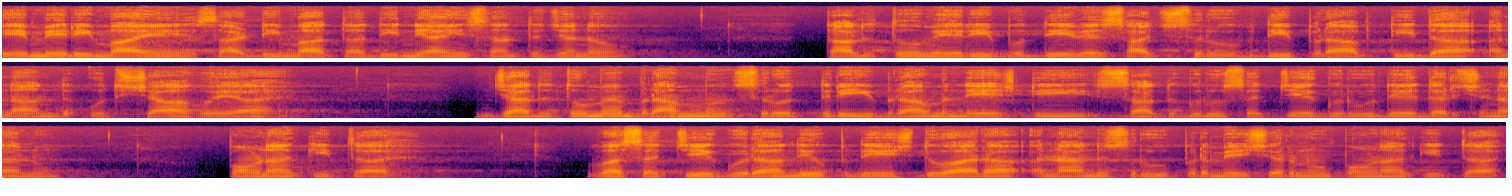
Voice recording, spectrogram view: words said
ਹੇ ਮੇਰੀ ਮਾਏ, ਸਾਡੀ ਮਾਤਾ ਦੀ ਨਿਆਈ ਸੰਤ ਜਨੋ। ਤਦ ਤੋਂ ਮੇਰੀ ਬੁੱਧੀ ਵਿੱਚ ਸੱਚ ਸਰੂਪ ਦੀ ਪ੍ਰਾਪਤੀ ਦਾ ਆਨੰਦ ਉਤਸ਼ਾਹ ਹੋਇਆ ਹੈ। ਜਦ ਤੋਂ ਮੈਂ ਬ੍ਰਹਮ ਸਰੋਤਰੀ, ਬ੍ਰਹਮ ਨੇਸ਼ਟੀ, ਸਤਿਗੁਰੂ ਸੱਚੇ ਗੁਰੂ ਦੇ ਦਰਸ਼ਨਾਂ ਨੂੰ ਪਾਉਣਾ ਕੀਤਾ ਹੈ। ਵਾ ਸੱਚੇ ਗੁਰਾਂ ਦੇ ਉਪਦੇਸ਼ ਦੁਆਰਾ ਆਨੰਦ ਸਰੂਪ ਪਰਮੇਸ਼ਰ ਨੂੰ ਪਾਉਣਾ ਕੀਤਾ ਹੈ।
